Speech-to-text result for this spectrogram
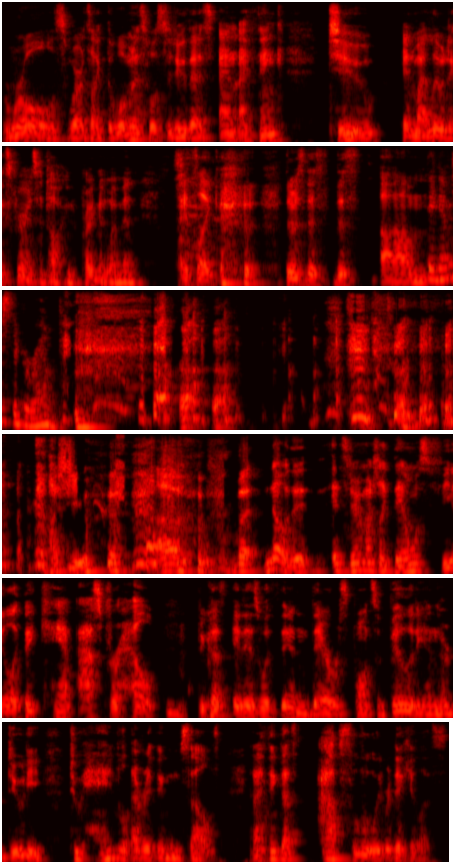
roles where it's like the woman is supposed to do this. And I think, too, in my limited experience in talking to pregnant women, it's like there's this this um they never stick around hush you um, but no it's very much like they almost feel like they can't ask for help mm-hmm. because it is within their responsibility and their duty to handle everything themselves and i think that's absolutely ridiculous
